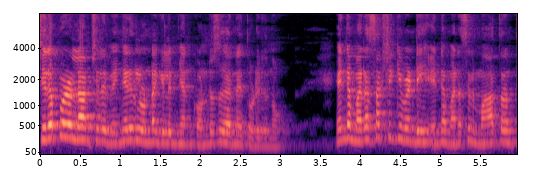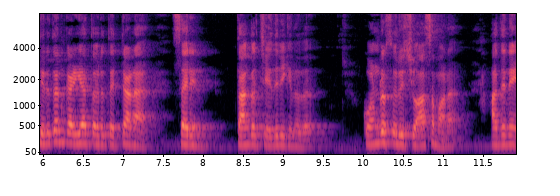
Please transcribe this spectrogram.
ചിലപ്പോഴെല്ലാം ചില വിങ്ങലുകളുണ്ടെങ്കിലും ഞാൻ കോൺഗ്രസ്സുകാരനെ തുടരുന്നു. എന്റെ മനസാക്ഷിക്ക് വേണ്ടി എന്റെ മനസ്സിൽ മാത്രം തിരുത്താൻ കഴിയാത്ത ഒരു തെറ്റാണ് സരിൻ താങ്കൾ ചെയ്തിരിക്കുന്നത്. കോൺഗ്രസ് ഒരു ശ്വാസമാണ്. അതിനെ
